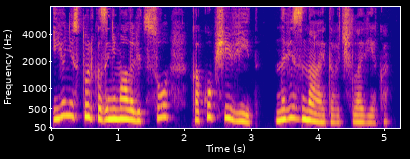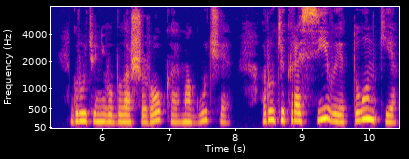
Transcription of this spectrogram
Ее не столько занимало лицо, как общий вид, новизна этого человека. Грудь у него была широкая, могучая, руки красивые, тонкие,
